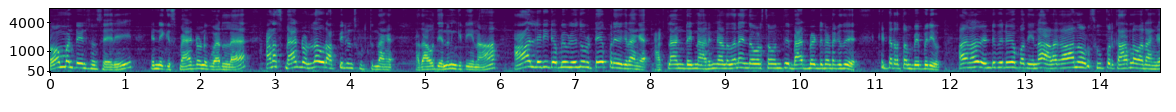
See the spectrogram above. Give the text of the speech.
ரோமன் டெயின்ஸும் சரி இன்றைக்கி ஸ்மாக்டவுனுக்கு வரல. ஆனால் ஸ்மாக்டவுனில் ஒரு அப்பீரன்ஸ் கொடுத்துருந்தாங்க. அதாவது என்னென்னு கேட்டிங்கன்னா ஆல்ரெடி டபிள்யூ வந்து ஒரு டேப் பண்ணியிருக்கிறாங்க. அட்லாண்டின் அரினால தானே இந்த வருஷம் வந்து பேட் பேட் நடக்குது. கிட்ட ரத்தம் பேப்பரியும் அதனால் ரெண்டு பேருமே பார்த்தீங்கன்னா அழகான ஒரு சூப்பர் காரில் வராங்க.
